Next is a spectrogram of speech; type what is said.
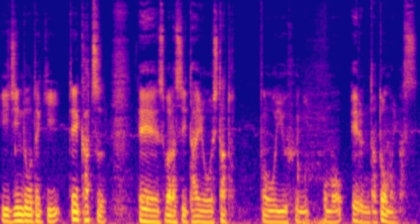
人道的でかつ、えー、素晴らしい対応をしたというふうに思えるんだと思います。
